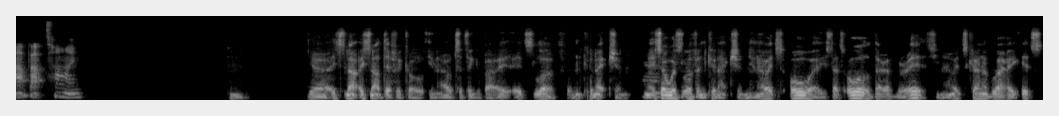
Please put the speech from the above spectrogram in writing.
at that time? Hmm yeah it's not it's not difficult you know to think about it it's love and connection yeah. it's always love and connection you know it's always that's all there ever is you know it's kind of like it's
